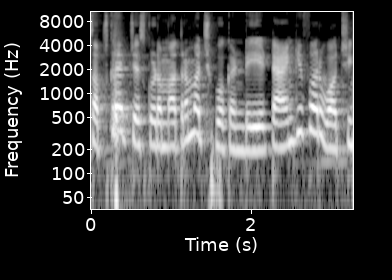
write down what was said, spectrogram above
సబ్స్క్రైబ్ చేసుకోవడం మాత్రం మర్చిపోకండి. థ్యాంక్ యూ ఫర్ వాచింగ్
